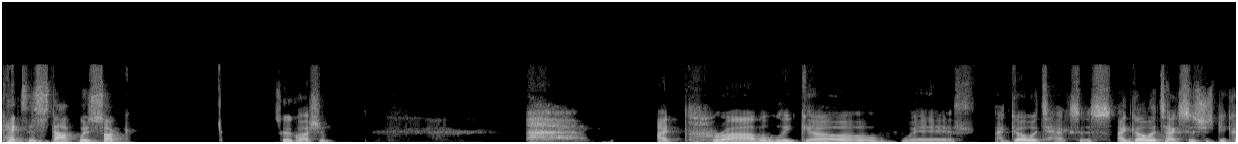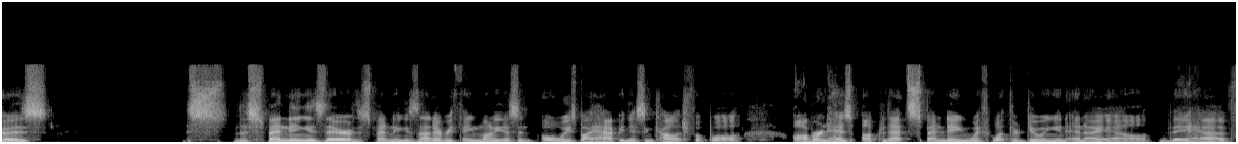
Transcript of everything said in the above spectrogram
Texas stock with Sark? It's a good question. I'd probably go with I'd go with Texas. I'd go with Texas just because the spending is there. The spending is not everything. Money doesn't always buy happiness in college football. Auburn has upped that spending with what they're doing in NIL. They have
